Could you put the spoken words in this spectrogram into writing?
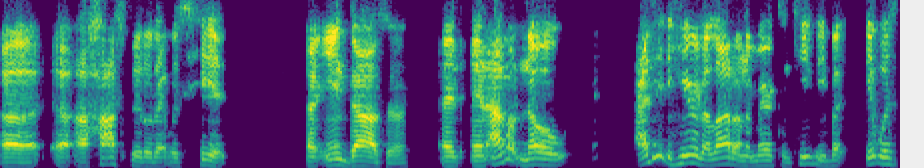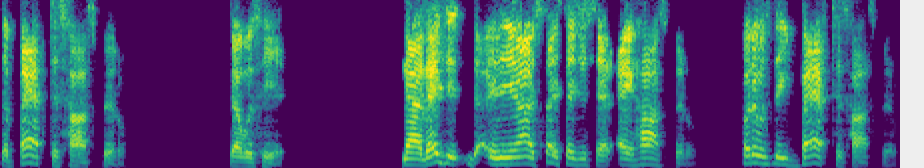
uh, a, a, hospital that was hit uh, in Gaza, and and I don't know, I didn't hear it a lot on American TV, but it was the Baptist hospital that was hit. Now they just in the United States they just said a hospital, but it was the Baptist hospital.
